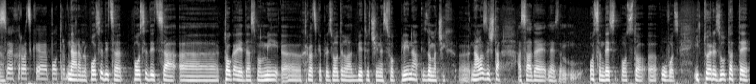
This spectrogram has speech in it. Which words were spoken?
sve, hrvatske potrebe? Naravno, posljedica, toga je da smo mi Hrvatske proizvodila dvije trećine svog plina iz domaćih nalazišta, a sada je, ne znam, 80% uvoz. I to je rezultat te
